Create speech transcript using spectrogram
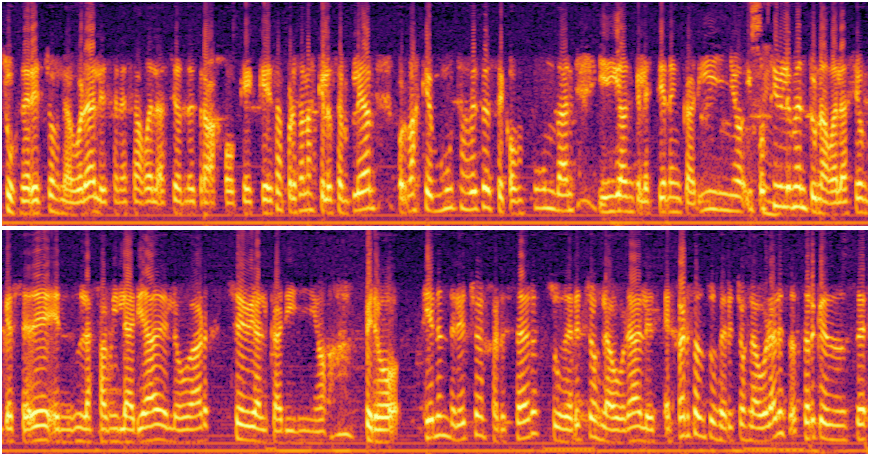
sus derechos laborales en esa relación de trabajo, que, que, esas personas que los emplean, por más que muchas veces se confundan y digan que les tienen cariño, y posiblemente una relación que se dé en la familiaridad del hogar lleve al cariño, pero tienen derecho a ejercer sus derechos laborales. Ejerzan sus derechos laborales, acérquense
